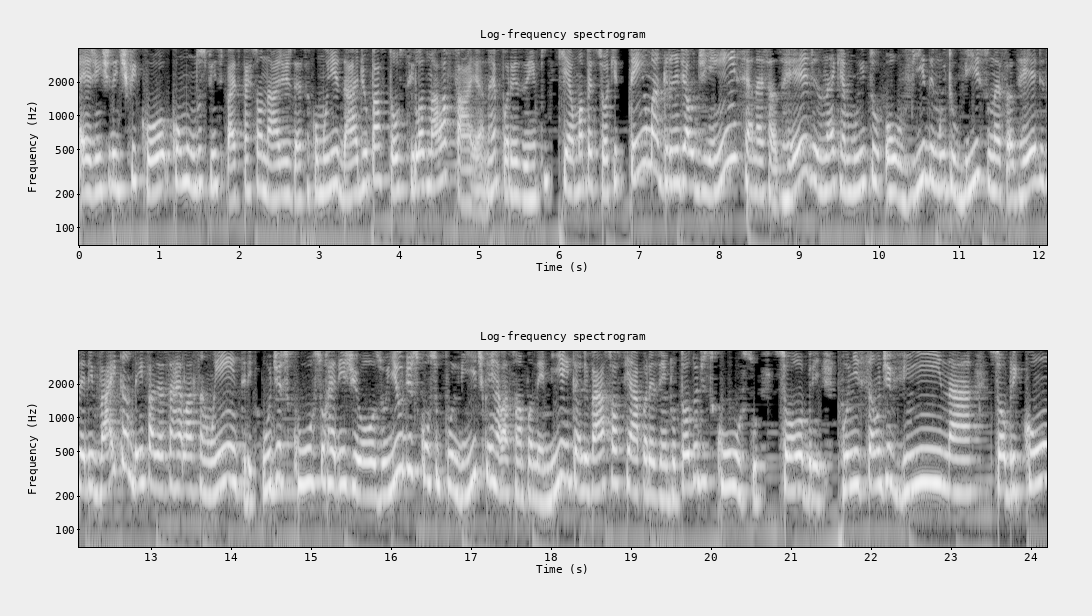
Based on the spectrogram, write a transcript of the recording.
É, a gente identificou como um dos principais personagens dessa comunidade o pastor Silas Malafaia, né, por exemplo, que é uma pessoa que tem uma grande audiência nessas redes, né, que é muito ouvido e muito visto nessas redes. Ele vai também fazer essa relação entre o discurso religioso e o discurso político em relação à pandemia. Então ele vai associar, por exemplo, todo o discurso sobre punição divina, sobre como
